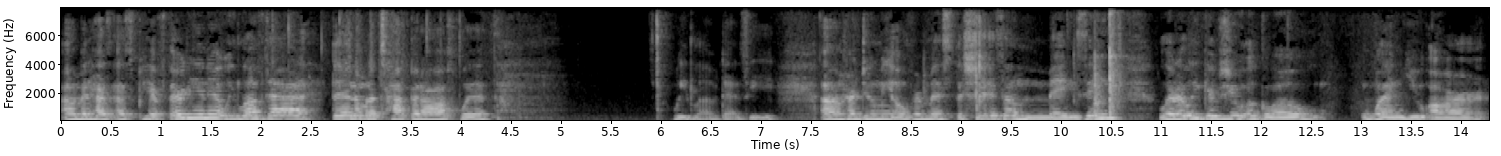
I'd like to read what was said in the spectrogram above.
Um, it has SPF 30 in it. We love that. Then I'm going to top it off with We Love Dezi. Um, her Dew Me Over Mist. The shit is amazing. Literally gives you a glow when you are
